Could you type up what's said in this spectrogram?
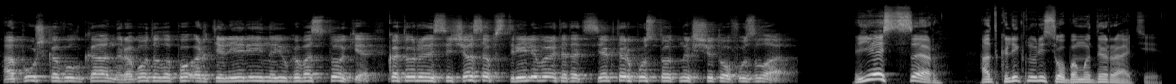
а пушка «Вулкан» работала по артиллерии на юго-востоке, которая сейчас обстреливает этот сектор пустотных щитов узла». «Есть, сэр!» – откликнулись оба модерати.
